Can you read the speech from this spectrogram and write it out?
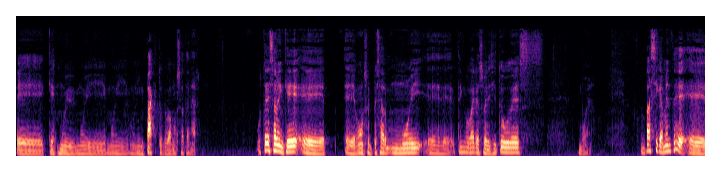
eh, que es muy, muy, muy un impacto que vamos a tener. Ustedes saben que eh, eh, vamos a empezar muy... tengo varias solicitudes. Bueno, básicamente,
